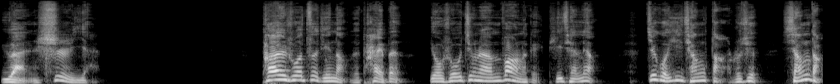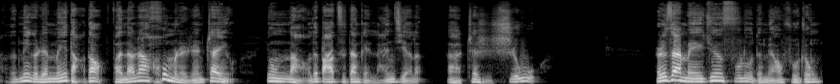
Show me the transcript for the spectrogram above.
远视眼。他还说自己脑袋太笨，有时候竟然忘了给提前量。结果一枪打出去，想打的那个人没打到，反倒让后面的人战友用脑袋把子弹给拦截了啊，这是失误啊。而在美军俘虏的描述中，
